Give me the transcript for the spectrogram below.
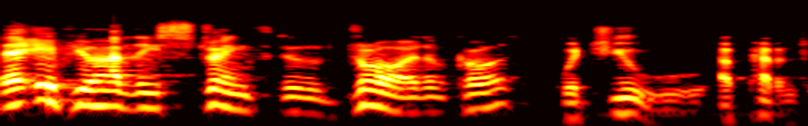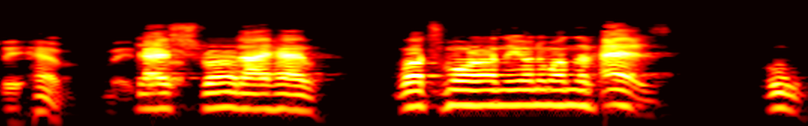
Uh, if you have the strength to draw it, of course. Which you apparently have, Major. That's right, I have. What's more, I'm the only one that has. Oh,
